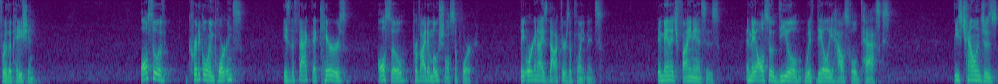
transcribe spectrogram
for the patient. Also, of critical importance is the fact that carers also provide emotional support. They organize doctor's appointments, they manage finances, and they also deal with daily household tasks. These challenges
